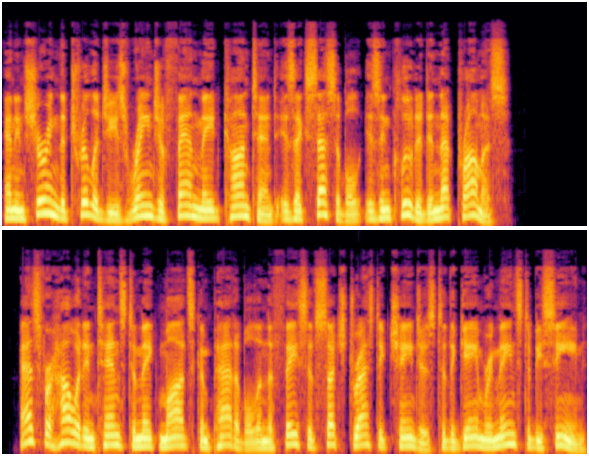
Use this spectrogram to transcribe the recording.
and ensuring the trilogy's range of fan-made content is accessible is included in that promise. As for how it intends to make mods compatible in the face of such drastic changes to the game remains to be seen,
